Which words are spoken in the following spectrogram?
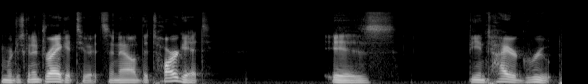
and we're just going to drag it to it. So now the target is the entire group.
